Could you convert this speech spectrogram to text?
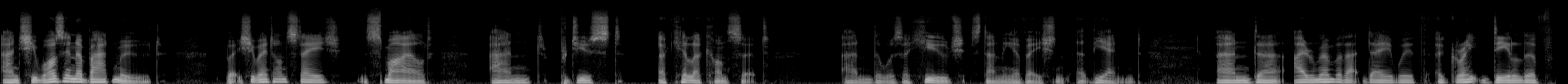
and she was in a bad mood, but she went on stage and smiled and produced a killer concert. And there was a huge standing ovation at the end. And uh, I remember that day with a great deal of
